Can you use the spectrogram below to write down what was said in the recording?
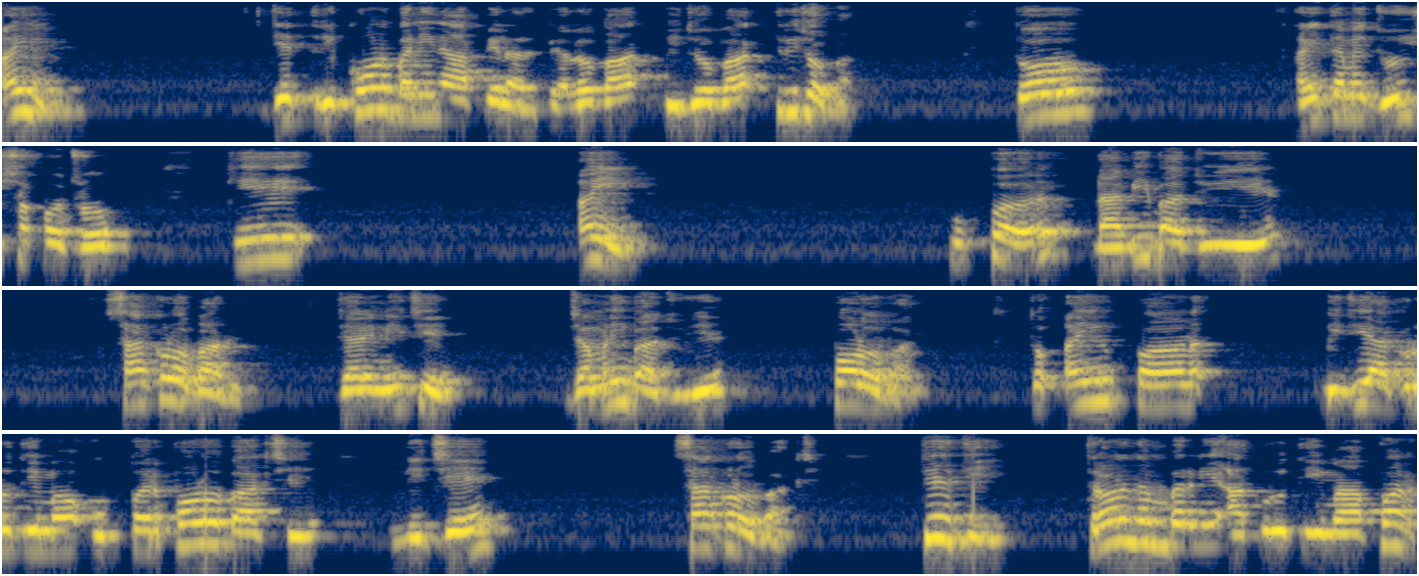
અહીં જે ત્રિકોણ બનીને આપેલા પહેલો ભાગ, બીજો ભાગ, ત્રીજો ભાગ. તો અહીં તમે જોઈ શકો છો કે અહીં ઉપર ડાબી બાજુએ સાંકડો ભાગ જ્યારે નીચે જમણી બાજુએ પોળો ભાગ તો અહીં પણ બીજી આકૃતિમાં ઉપર પોળો ભાગ છે, નીચે સાંકડો ભાગ છે. તેથી ત્રણ નંબરની આકૃતિમાં પણ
